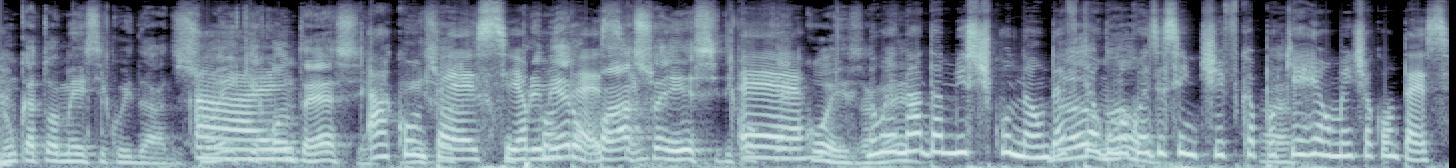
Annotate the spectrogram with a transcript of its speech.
nunca tomei esse cuidado. Sonho que acontece. acontece, Isso- o primeiro acontece. passo é esse, de qualquer É, coisa. Não né? é nada místico, não. Deve Não, ter alguma não. coisa científica, porque realmente acontece.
